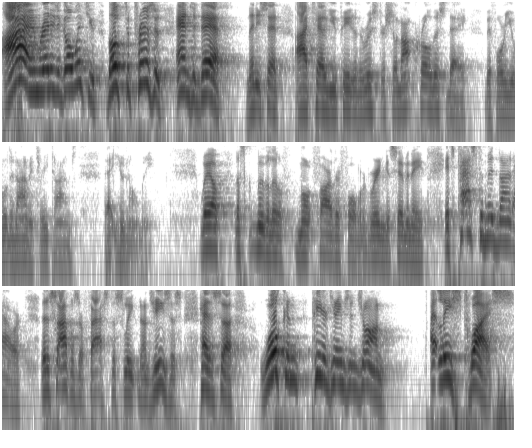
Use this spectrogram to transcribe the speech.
I am ready to go with you, both to prison and to death. Then he said, I tell you, Peter, the rooster shall not crow this day before you will deny me three times that you know me. Well, let's move a little more farther forward. We're in Gethsemane. It's past the midnight hour. The disciples are fast asleep. Now, Jesus has uh, woken Peter, James, and John at least twice.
